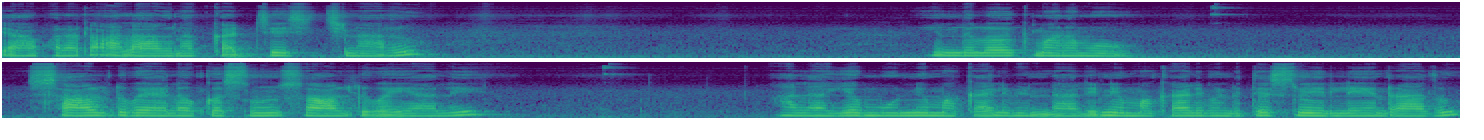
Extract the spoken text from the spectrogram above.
చేపలు అలాగ కట్ చేసి ఇచ్చినారు. ఇందులోకి మనము సాల్ట్ వేయాలి ఒక స్పూన్ సాల్ట్ వేయాలి. అలాగే మూడు నిమ్మకాయలు పిండాలి. నిమ్మకాయలు పిండితే స్మెల్ ఏం రాదు.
